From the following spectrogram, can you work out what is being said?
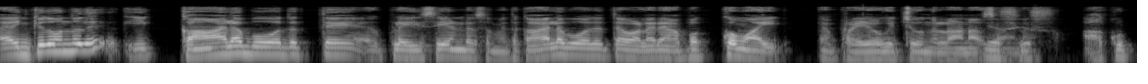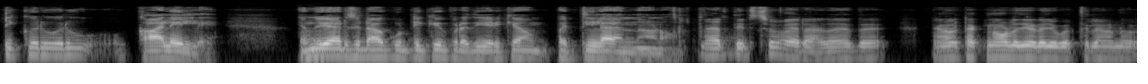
എനിക്ക് തോന്നുന്നത് ഈ കാലബോധത്തെ പ്ലേസ് ചെയ്യേണ്ട സമയത്ത് കാലബോധത്തെ വളരെ അപക്വമായി പ്രയോഗിച്ചു എന്നുള്ളതാണ് ആ കുട്ടിക്കൊരു ഒരു കാലയില്ലേ? എന്ന് വിചാരിച്ചിട്ട് ആ കുട്ടിക്ക് പ്രതികരിക്കാൻ പറ്റില്ല എന്നാണോ? നേരെ തിരിച്ചും വരാം. അതായത് ഞങ്ങൾ ടെക്നോളജിയുടെ യുഗത്തിലാണ്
